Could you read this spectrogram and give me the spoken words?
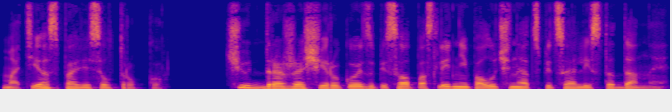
Матиас повесил трубку чуть дрожащей рукой записал последние полученные от специалиста данные.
